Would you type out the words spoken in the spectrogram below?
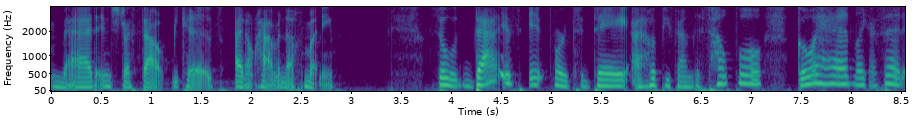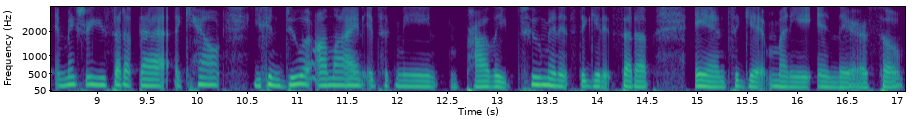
mad and stressed out because I don't have enough money. So that is it for today. I hope you found this helpful. Go ahead, like I said, and make sure you set up that account. You can do it online. It took me probably two minutes to get it set up and to get money in there. So,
